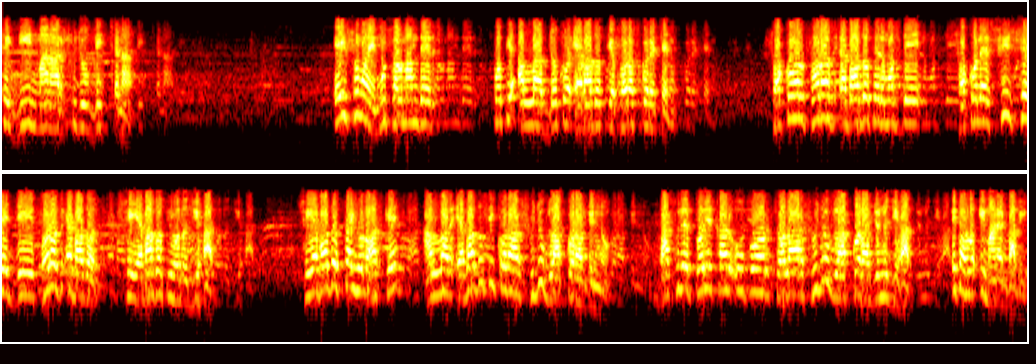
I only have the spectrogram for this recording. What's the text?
সেই দিন মানার সুযোগ দিচ্ছে না। এই সময় মুসলমানদের প্রতি আল্লাহ যত এবাদতকে ফরজ করেছেন, সকল ফরজ এবাদতের মধ্যে সকলের শীর্ষে যে ফরজ এবাদত, সেই এবাদতই হল জিহাদ। সেই আবাদতটাই হল আজকে আল্লাহর এবাদতি করার সুযোগ লাভ করার জন্য। রাসুলের তরিকার উপর চলার সুযোগ লাভ করার জন্য জিহাদ। এটা হলো ইমানের দাবি।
